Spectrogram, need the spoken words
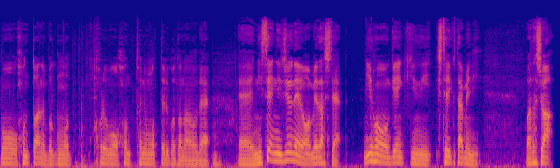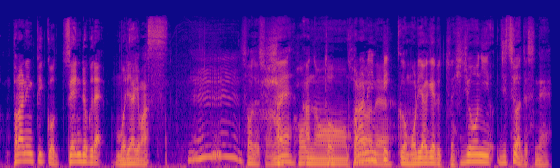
もう本当はね、僕も、これも本当に思ってることなので、えー2020年を目指して、日本を元気にしていくために、私はパラリンピックを全力で盛り上げます。そうですよはいね。本当あのーねラリンピックを盛り上げるっていうのは非常に実はですね、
